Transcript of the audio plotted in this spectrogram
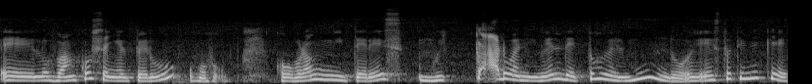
Eh, los bancos en el Perú cobran un interés muy caro a nivel de todo el mundo. Esto tiene que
